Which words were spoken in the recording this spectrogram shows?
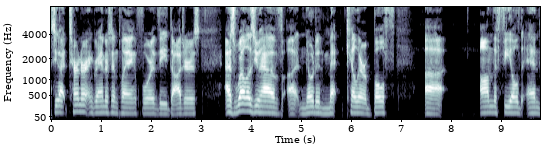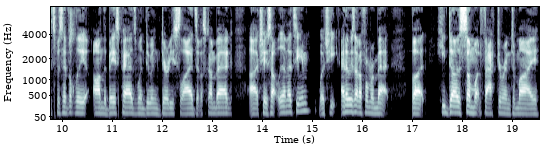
so you got Turner and Granderson playing for the Dodgers, as well as you have uh, noted Met killer both uh, on the field and specifically on the base pads when doing dirty slides like a scumbag. Uh, Chase Utley on that team, which he I know he's not a former Met, but he does somewhat factor into my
